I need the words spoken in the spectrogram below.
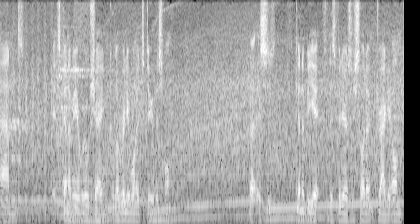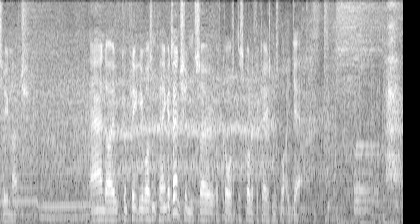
And it's going to be a real shame because I really wanted to do this one. But this is going to be it for this video, just so I don't drag it on too much. And I completely wasn't paying attention, so of course disqualification is what I get.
